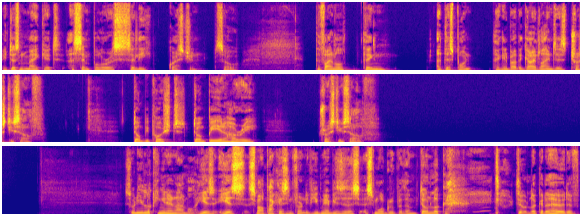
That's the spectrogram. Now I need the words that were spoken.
It doesn't make it a simple or a silly question. So the final thing at this point, thinking about the guidelines, is trust yourself. Don't be pushed. Don't be in a hurry. Trust yourself. So when you're looking at an animal, here's here's small packers in front of you. Maybe there's a, a small group of them. Don't look, don't look at a herd of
